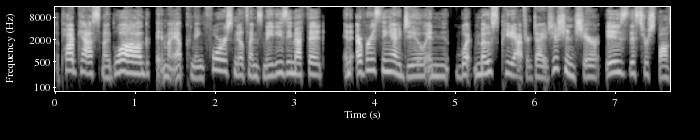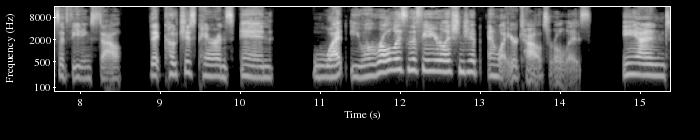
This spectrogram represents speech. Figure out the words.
the podcast, my blog, in my upcoming course, Mealtimes Made Easy Method, and everything I do, and what most pediatric dietitians share is this responsive feeding style that coaches parents in what your role is in the feeding relationship and what your child's role is. And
